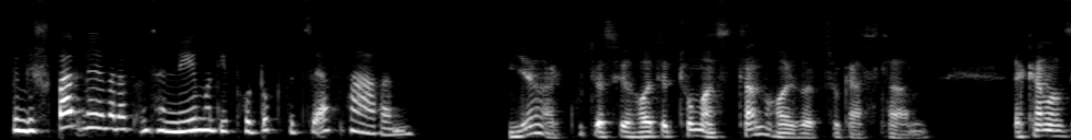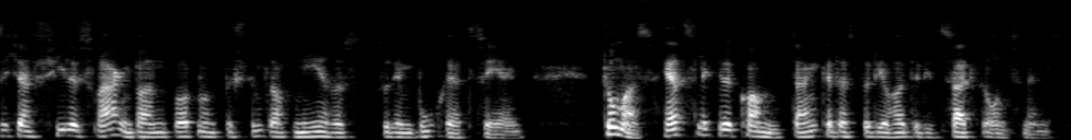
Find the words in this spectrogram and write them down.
Ich bin gespannt, mehr über das Unternehmen und die Produkte zu erfahren. Ja, gut, dass wir heute Thomas Tannhäuser zu Gast haben. Er kann uns sicher viele Fragen beantworten und bestimmt auch Näheres zu dem Buch erzählen. Thomas, herzlich willkommen. Danke, dass du dir heute die Zeit für uns nimmst.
